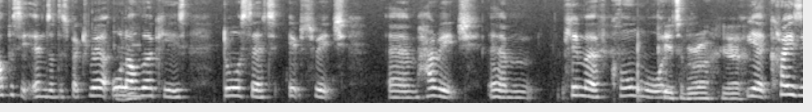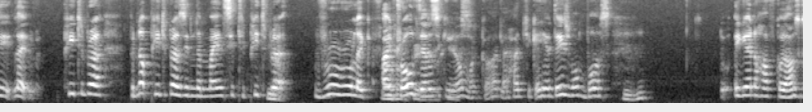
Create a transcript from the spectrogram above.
opposite ends of the spectrum. Where all our Mhm. work is Dorset, Ipswich, um, Harwich, um, Plymouth, Cornwall. Peterborough, yeah. yeah, crazy like Peterborough, but not Peterborough's in the main city. Peterborough, rural. Like Far I drove there. I was thinking, yes. oh my god, like how would you get here? There's one bus. hmm A year and a half ago, I was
